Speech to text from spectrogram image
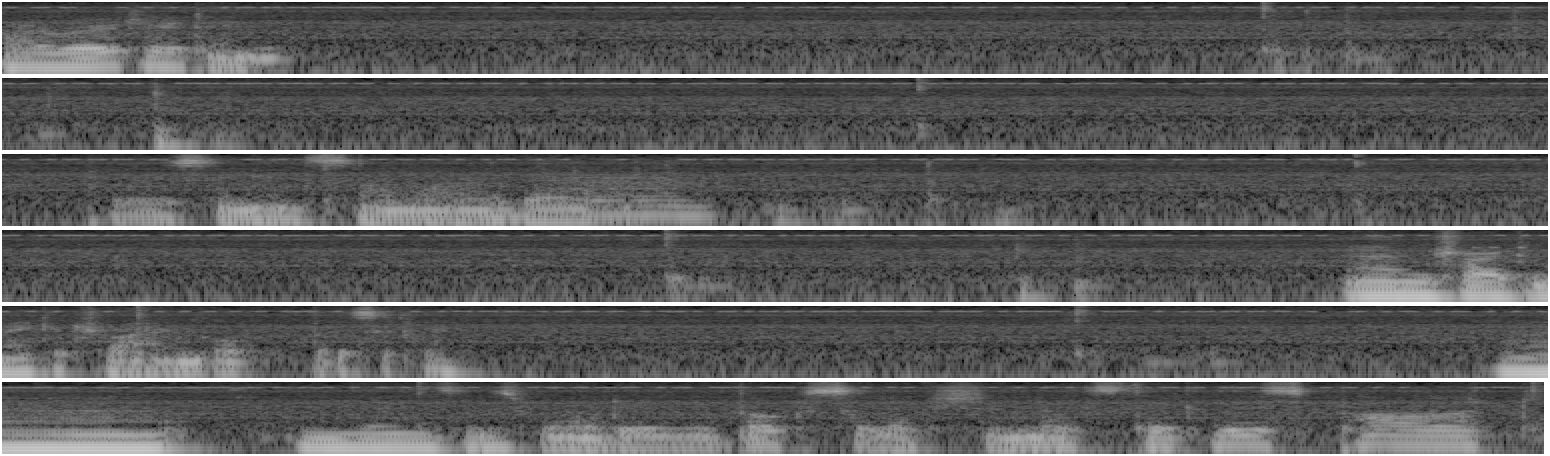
by rotating placing it somewhere there. And try to make a triangle, basically. Uh, and then since we're doing a box selection, let's take this part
